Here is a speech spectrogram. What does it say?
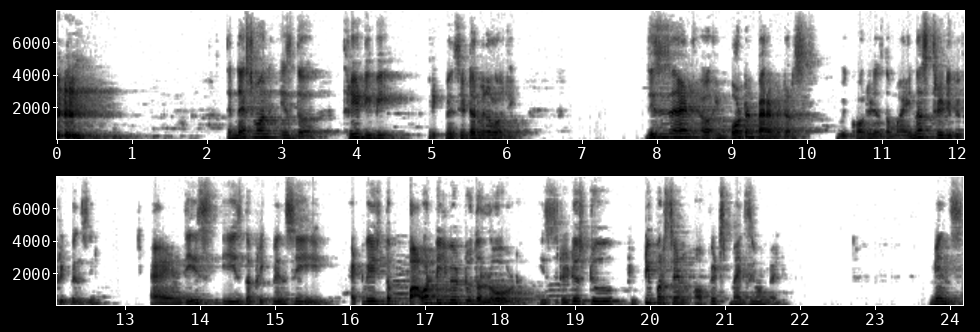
The next one is the 3 dB frequency terminology this is an uh, important parameters we call it as the minus 3 dB frequency and this is the frequency at which the power delivered to the load is reduced to 50% of its maximum value. Means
